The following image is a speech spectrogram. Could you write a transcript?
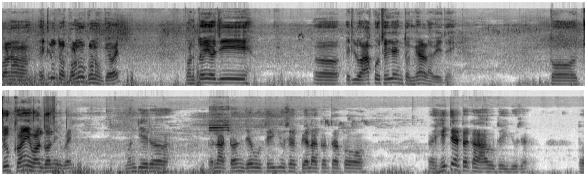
પણ એટલું તો ઘણું ઘણું કહેવાય. પણ તોય હજી એટલું આખું થઈ જાય ને તો મેળ આવી જાય. તો ચૂક કંઈ વાંધો નહીં ભાઈ. મંદિર ઘણા ટન જેવું થઈ ગયું છે. પહેલાં કરતાં તો સિત્તેર ટકા સારું થઈ ગયું છે. તો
